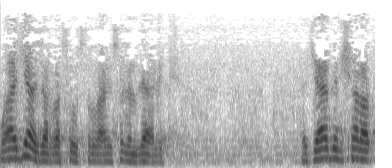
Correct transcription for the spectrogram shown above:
وأجاز الرسول صلى الله عليه وسلم ذلك. فجابر شرط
